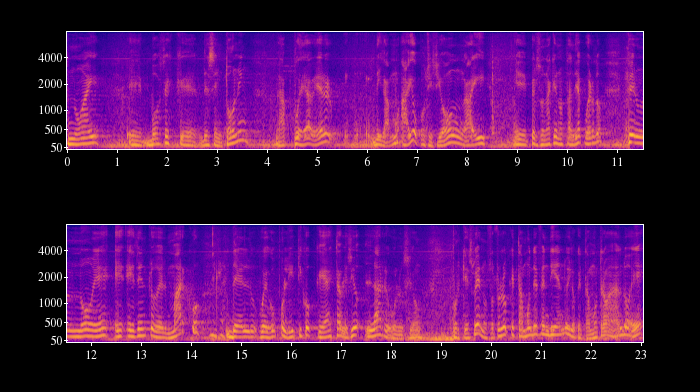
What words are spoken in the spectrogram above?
no hay eh, voces que desentonen, puede haber, digamos, hay oposición, hay eh, personas que no están de acuerdo, pero no es, es, dentro del marco del juego político que ha establecido la revolución. Porque eso es, nosotros lo que estamos defendiendo y lo que estamos trabajando es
